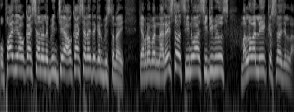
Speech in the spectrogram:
ఉపాధి అవకాశాలు లభించే అవకాశాలు అయితే కనిపిస్తున్నాయి. కెమెరామెన్ నరేష్తో శ్రీనివాస్ సిటీవీ న్యూస్ మల్లవల్లి కృష్ణా జిల్లా.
